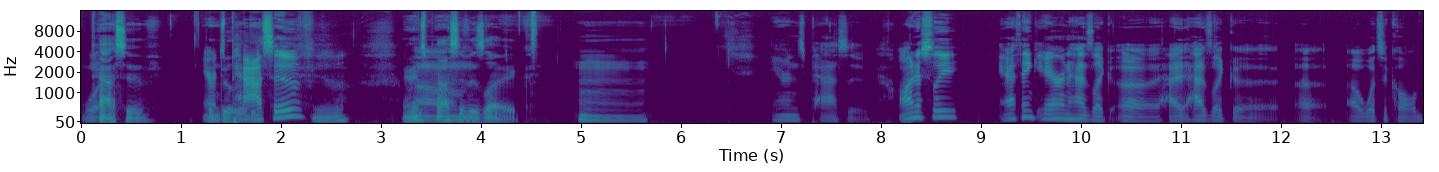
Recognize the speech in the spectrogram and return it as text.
What? passive? Aaron's ability. passive. Yeah. Aaron's passive Um, is like Hmm. Aaron's passive. Honestly, I think Aaron has like uh has like a, a, a what's it called?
